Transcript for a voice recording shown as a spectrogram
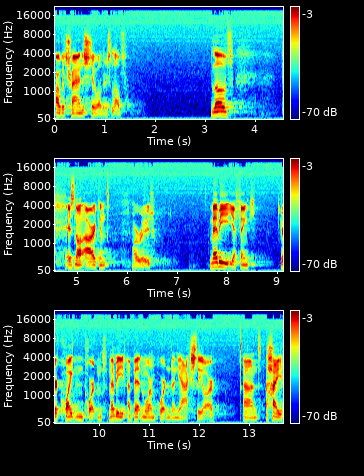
Are we trying to show others love? Love is not arrogant or rude. Maybe you think you're quite important, maybe a bit more important than you actually are. And I,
